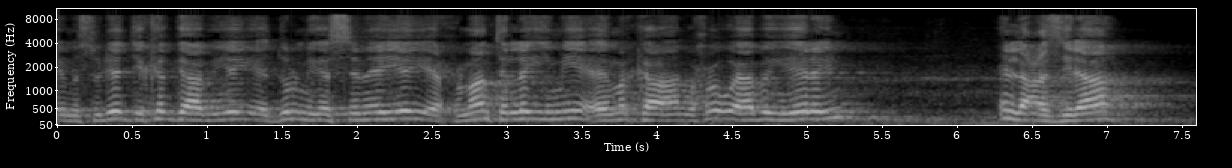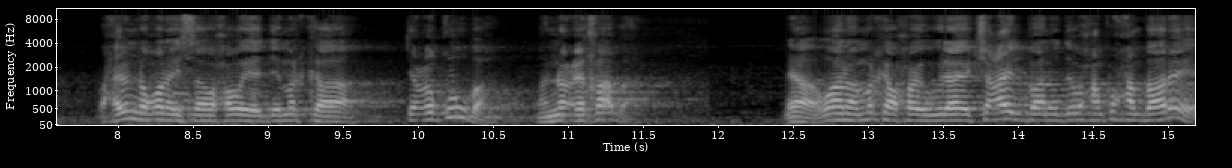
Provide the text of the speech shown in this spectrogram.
ee mas'uuliyaddii ka gaabiyey ee dulmiga sameeyey ee xumaanta la yimi ee markaa aan waxba u aaba yeelayn in la casilaa waxay u noqonaysaa waxa weeye dee markaa dee cuquuba waa nooc ciqaab ya waana marka waxa weye wilaayo jacayl baanu dee waxaan ku xambaaree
